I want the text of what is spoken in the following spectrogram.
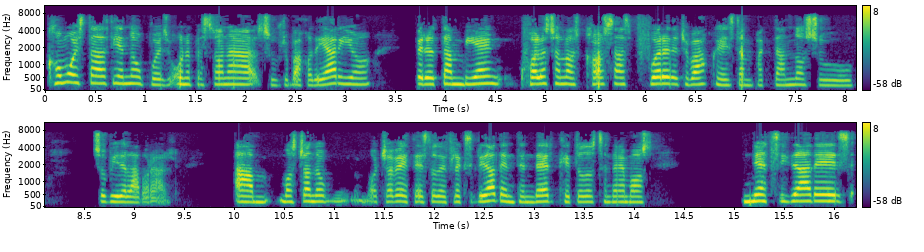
cómo está haciendo pues una persona su trabajo diario, pero también cuáles son las cosas fuera de trabajo que están impactando su vida laboral. Mostrando otra vez esto de flexibilidad, de entender que todos tenemos necesidades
